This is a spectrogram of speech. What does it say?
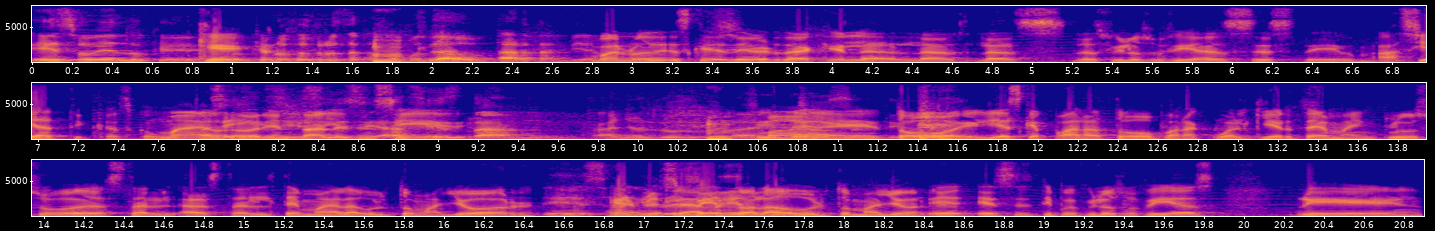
eso es lo que, ¿Qué? lo que nosotros tratamos de Claro. adoptar también. Bueno, ¿verdad? es que de verdad que la- las, las, las filosofías, este, Asiáticas, como Ma, tal. sí, orientales en sí. así están años luz. Ma, eh, todo, y es que para todo, para cualquier tema, incluso hasta el, hasta el tema del adulto mayor, Exacto, el el respeto, respeto. al adulto mayor, e- ese tipo de filosofías, eh,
